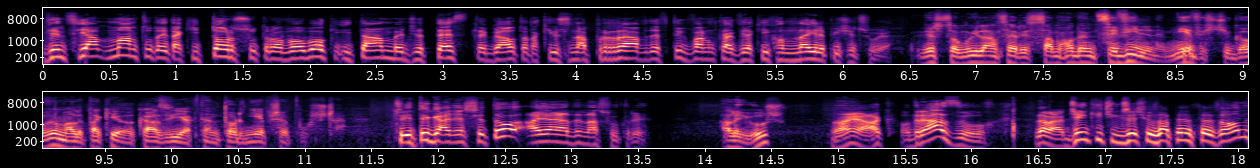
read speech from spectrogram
więc ja mam tutaj taki tor szutrowy obok i tam będzie test tego auta, taki już naprawdę w tych warunkach, w jakich on najlepiej się czuje. Wiesz co, mój Lancer jest samochodem cywilnym, nie wyścigowym, ale takiej okazji jak ten tor nie przepuszczę. Czyli ty ganiasz się tu, a ja jadę na szutry. Ale już? No jak? Od razu. Dobra, dzięki ci Grzesiu za ten sezon.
